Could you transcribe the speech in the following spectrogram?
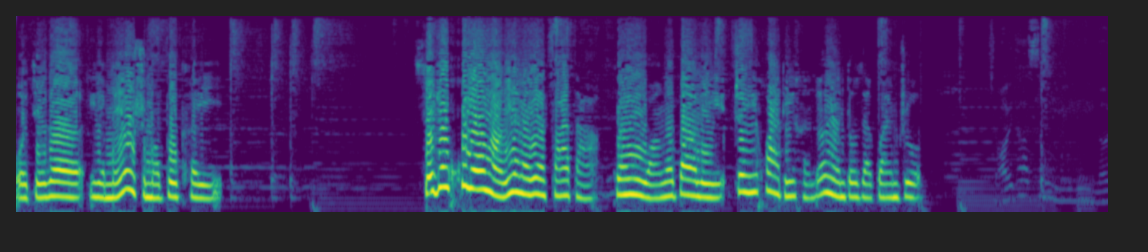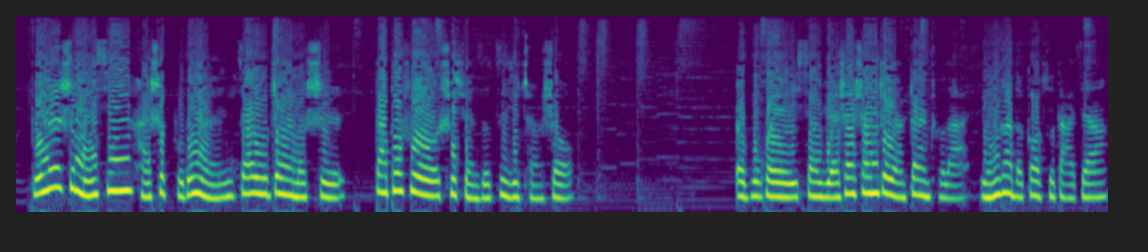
我觉得也没有什么不可以。随着互联网越来越发达，关于网络暴力这一话题，很多人都在关注。不论是明星还是普通人，遭遇这样的事，大多数是选择自己承受，而不会像袁姗姗这样站出来，勇敢的告诉大家。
